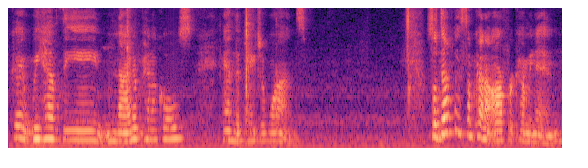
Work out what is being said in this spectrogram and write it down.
Okay, we have the Knight of Pentacles and the Page of Wands. So definitely some kind of offer coming in.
